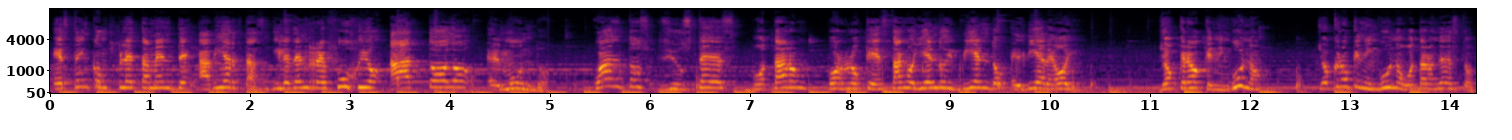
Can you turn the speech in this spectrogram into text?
estén completamente abiertas y le den refugio a todo el mundo? ¿Cuántos de ustedes votaron por lo que están oyendo y viendo el día de hoy? Yo creo que ninguno. Yo creo que ninguno votaron de esto,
